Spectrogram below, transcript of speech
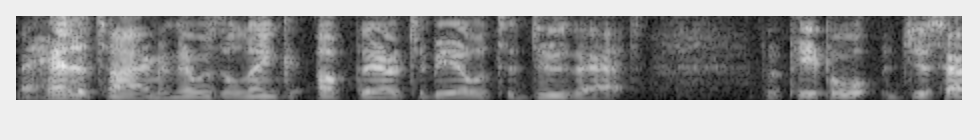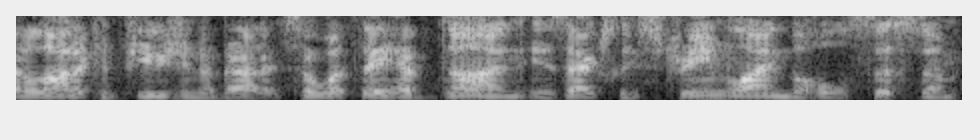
ahead of time and there was a link up there to be able to do that. But people just had a lot of confusion about it. So what they have done is actually streamline the whole system.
